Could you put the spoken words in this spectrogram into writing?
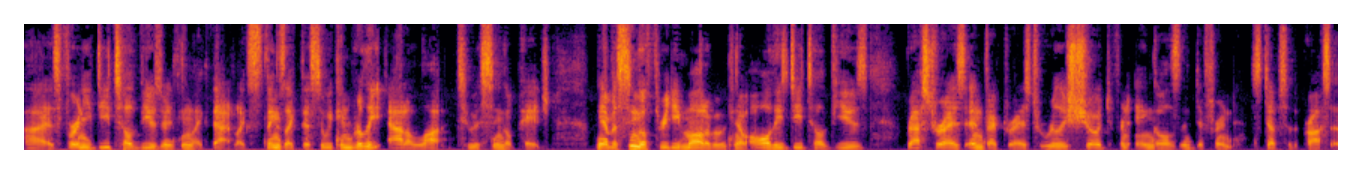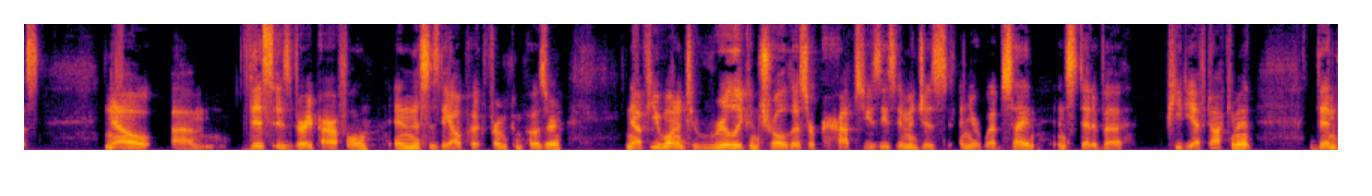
uh, is for any detailed views or anything like that, like things like this. So we can really add a lot to a single page. We have a single 3D model, but we can have all these detailed views rasterized and vectorized to really show different angles and different steps of the process. Now, um, this is very powerful, and this is the output from Composer. Now, if you wanted to really control this or perhaps use these images on your website instead of a PDF document, then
